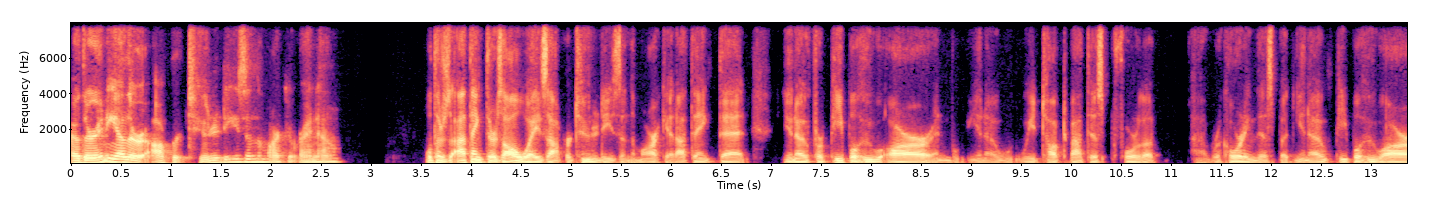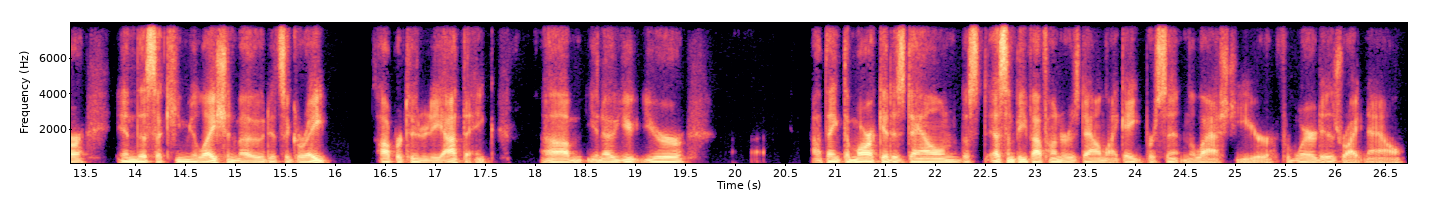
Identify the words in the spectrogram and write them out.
Are there any other opportunities in the market right now? Well, there's I think there's always opportunities in the market. I think that you know for people who are and you know we talked about this before the uh, recording this, but you know people who are in this accumulation mode, it's a great opportunity. I think um, you know, you, you're, I think the market is down. The S and P 500 is down like eight percent in the last year from where it is right now.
